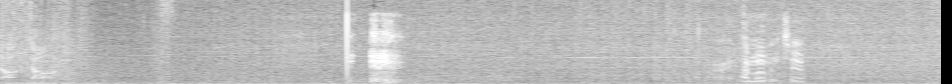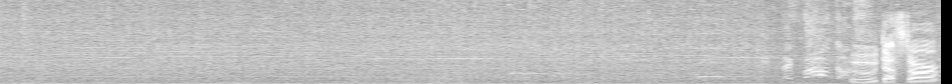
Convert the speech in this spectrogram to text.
Locked on. Alright, I'm moving too. Ooh, Death Star,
